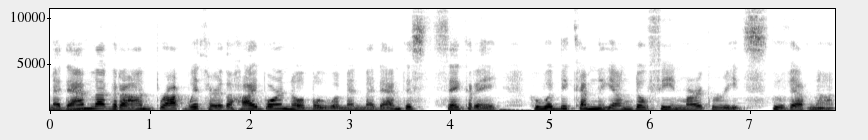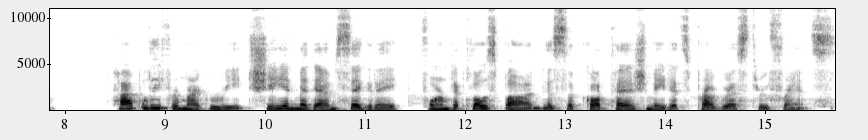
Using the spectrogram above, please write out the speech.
Madame la Grande brought with her the high-born noblewoman Madame de Segre, who would become the young Dauphine Marguerite's gouvernante. Happily for Marguerite, she and Madame Segre formed a close bond as the cortege made its progress through France.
